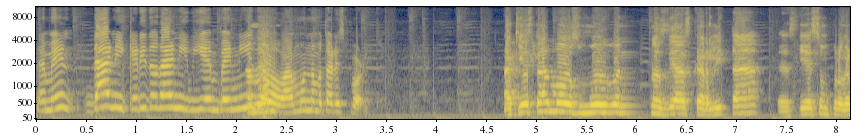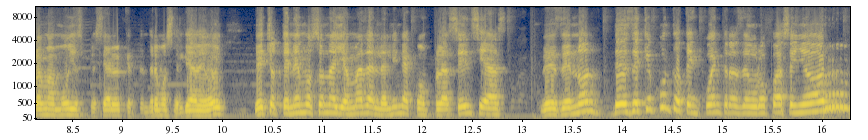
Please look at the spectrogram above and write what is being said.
también Dani, querido Dani, bienvenido a Mundo Motor Sport. Aquí estamos, muy buenos días Carlita. Sí, es un programa muy especial el que tendremos el día de hoy. De hecho, tenemos una llamada en la línea complacencias. ¿Desde, ¿desde qué punto te encuentras de Europa, señor?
